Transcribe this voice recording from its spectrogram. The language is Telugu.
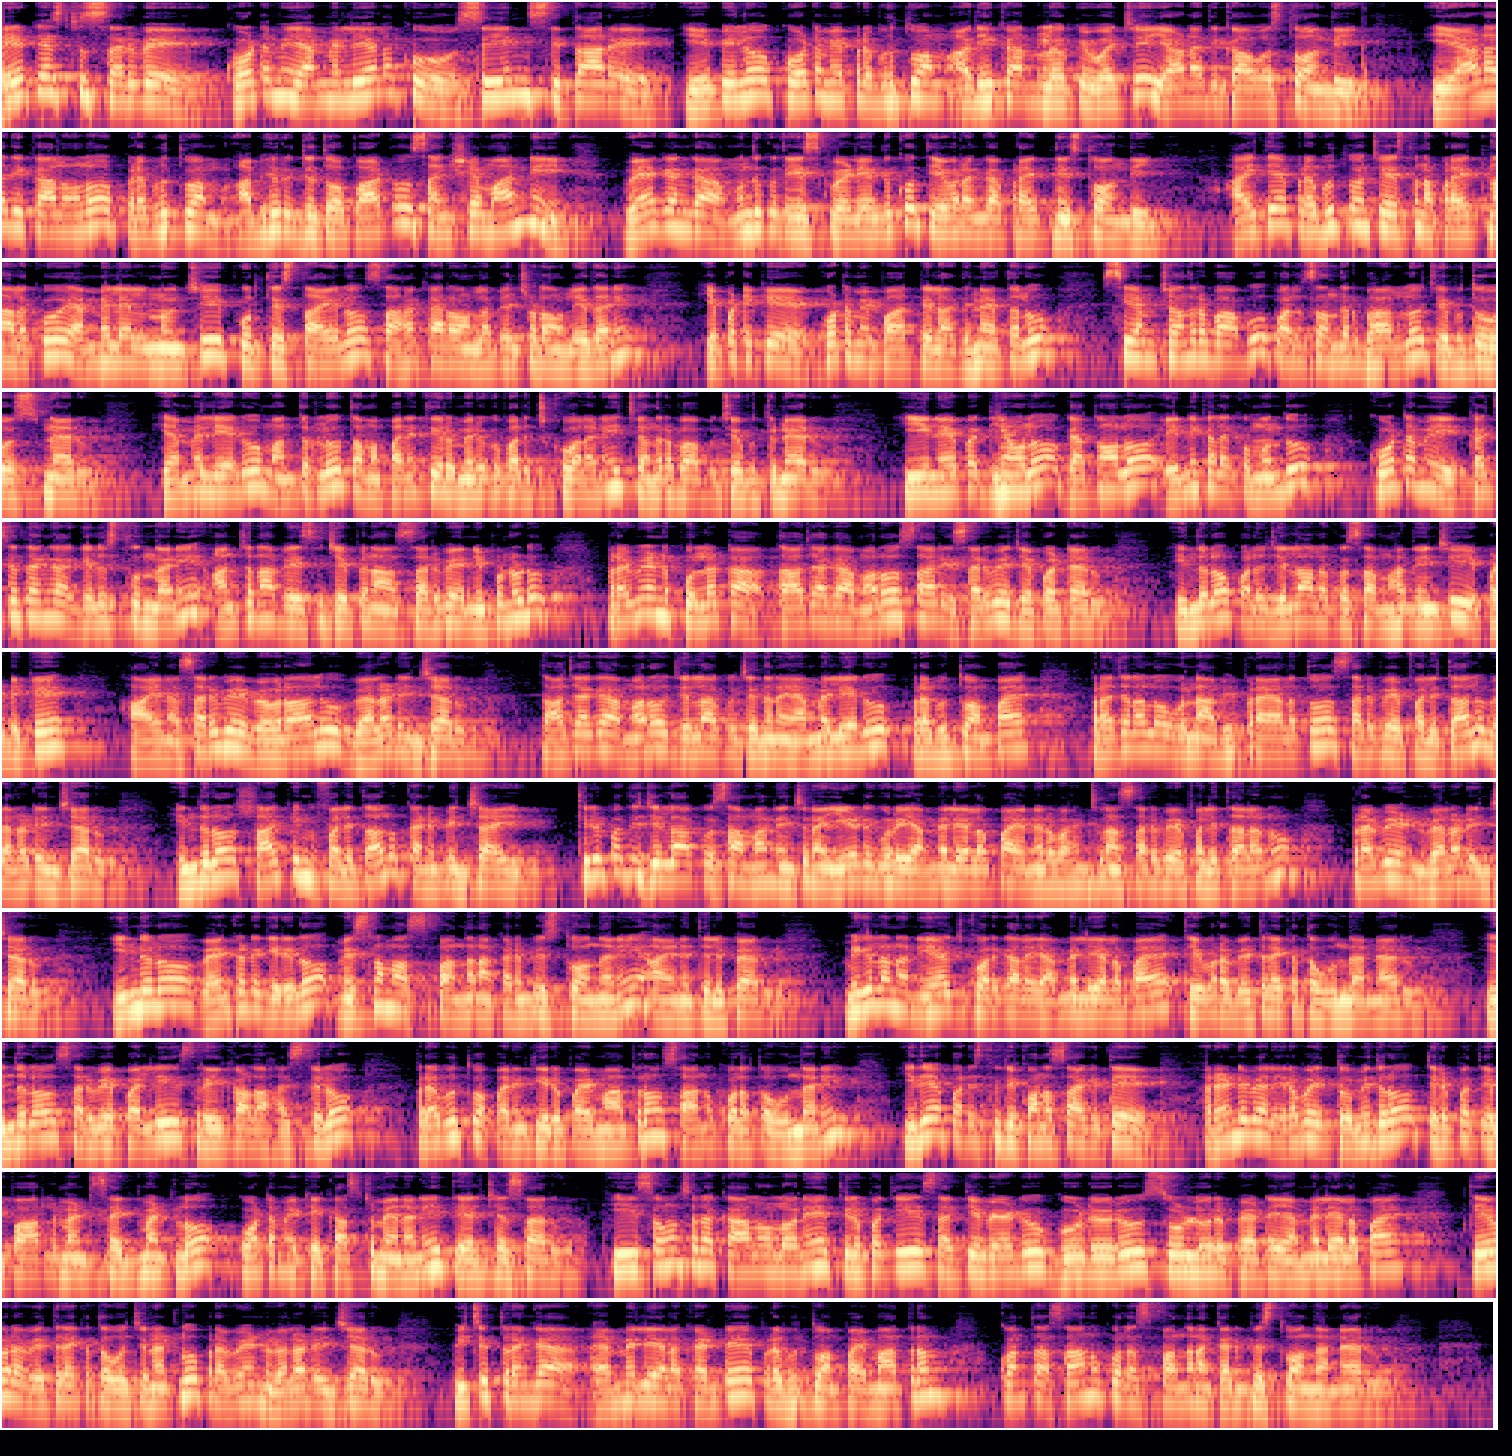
latest survey కూటమి ఎమ్మెల్యేలకు సీన్ సితారే. ఏపీలో కూటమి ప్రభుత్వం అధికారంలోకి వచ్చి ఏడాది కావస్తోంది. ఈ ఏడాది కాలంలో ప్రభుత్వం అభివృద్ధితో పాటు సంక్షేమాన్ని వేగంగా ముందుకు తీసుకువెళ్ళేందుకు తీవ్రంగా ప్రయత్నిస్తోంది. అయితే ప్రభుత్వం చేస్తున్న ప్రయత్నాలకు ఎమ్మెల్యేల నుంచి పూర్తి స్థాయిలో సహకారం లభించడం లేదని ఇప్పటికే కూటమి పార్టీల అధినేతలు సీఎం చంద్రబాబు పలు సందర్భాల్లో చెబుతూ వస్తున్నారు. ఎమ్మెల్యేలు మంత్రులు తమ పనితీరు మెరుగుపరుచుకోవాలని చంద్రబాబు చెబుతున్నారు. ఈ నేపథ్యంలో గతంలో ఎన్నికలకు ముందు కూటమి ఖచ్చితంగా గెలుస్తుందని అంచనా వేసి చెప్పిన సర్వే నిపుణుడు ప్రవీణ్ పుల్లట తాజాగా మరోసారి సర్వే చేపట్టారు. ఇందులో పలు జిల్లాలకు సంబంధించి ఇప్పటికే ఆయన సర్వే వివరాలు వెల్లడించారు. తాజాగా మరో జిల్లాకు చెందిన ఎమ్మెల్యేలు ప్రభుత్వంపై ప్రజలలో ఉన్న అభిప్రాయాలతో సర్వే ఫలితాలు వెల్లడించారు. ఇందులో షాకింగ్ ఫలితాలు కనిపించాయి. తిరుపతి జిల్లాకు సంబంధించిన ఏడుగురు ఎమ్మెల్యేలపై నిర్వహించిన సర్వే ఫలితాలను ప్రవీణ్ వెల్లడించారు. ఇందులో వెంకటగిరిలో మిశ్రమ స్పందన కనిపిస్తోందని ఆయన తెలిపారు. మిగిలిన నియోజకవర్గాల ఎమ్మెల్యేలపై తీవ్ర వ్యతిరేకత ఉందన్నారు. ఇందులో సర్వేపల్లి శ్రీకాళహస్తిలో ప్రభుత్వ పనితీరుపై మాత్రం సానుకూలత ఉందని ఇదే పరిస్థితి కొనసాగితే రెండు వేల ఇరవై తొమ్మిదిలో తిరుపతి పార్లమెంట్ సెగ్మెంట్లో కూటమికి కష్టమేనని తేల్చేశారు. ఈ సంవత్సర కాలంలోనే తిరుపతి సత్యవేడు గూడూరు సూళ్ళూరుపేట ఎమ్మెల్యేలపై తీవ్ర వ్యతిరేకత వచ్చినట్లు ప్రవీణ్ వెల్లడించారు. విచిత్రంగా ఎమ్మెల్యేల కంటే ప్రభుత్వంపై మాత్రం కొంత సానుకూల స్పందన కనిపిస్తోందన్నారు.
